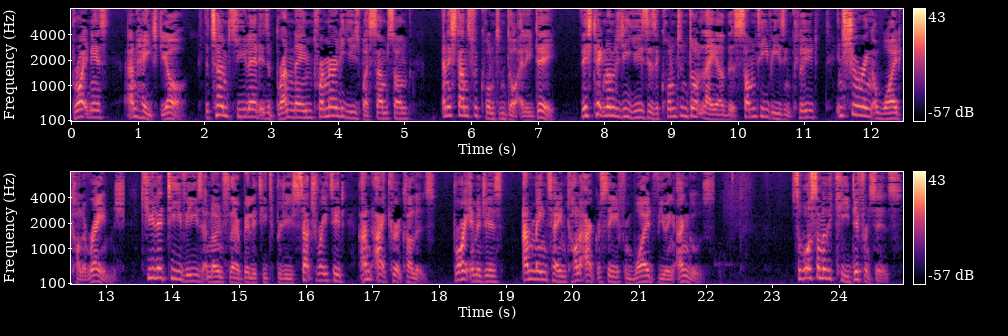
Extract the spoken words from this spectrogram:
brightness, and HDR. The term QLED is a brand name primarily used by Samsung, and it stands for Quantum Dot LED. This technology uses a quantum dot layer that some TVs include, ensuring a wide colour range. QLED TVs are known for their ability to produce saturated and accurate colours, bright images, and maintain colour accuracy from wide viewing angles. So what are some of the key differences?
